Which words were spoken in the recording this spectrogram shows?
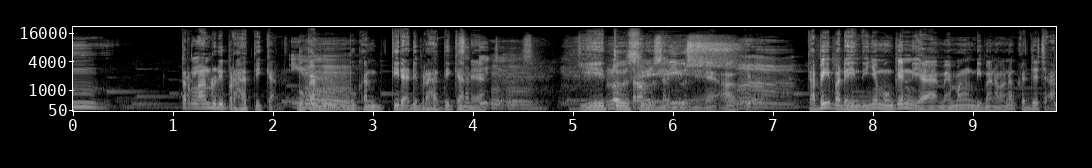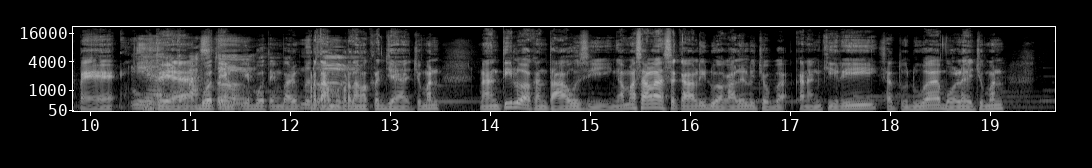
terlalu diperhatikan, Iya. bukan Mm. bukan tidak diperhatikan ya, setuju Mm-mm. gitu Belum sih. serius. Ya, oke. Hmm. Tapi pada intinya mungkin ya memang di mana-mana kerja capek Iya, gitu ya. Buat yang ya buat yang baru pertama-pertama kerja. Cuman nanti lu akan tahu sih. nggak masalah sekali dua kali lu coba kanan kiri satu dua boleh. Cuman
